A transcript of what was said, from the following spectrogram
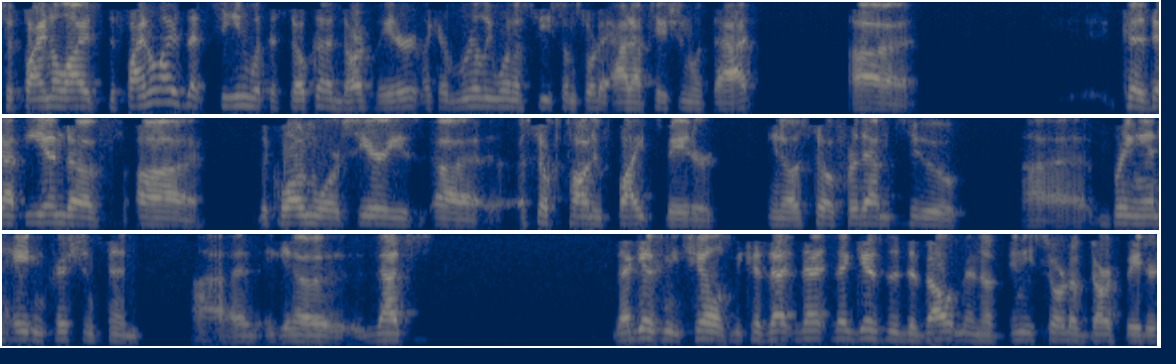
to finalize to finalize that scene with Ahsoka and Darth Vader, like I really want to see some sort of adaptation with that. Because at the end of uh, the Clone Wars series, uh, Ahsoka Tano fights Vader. You know, so for them to uh, bring in Hayden Christensen, uh, you know, that's that gives me chills because that, that that gives the development of any sort of Darth Vader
